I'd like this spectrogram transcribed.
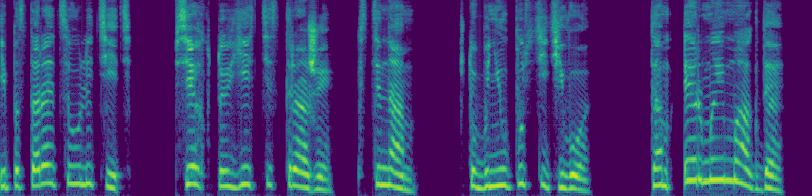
и постарается улететь. Всех, кто есть из стражи, к стенам, чтобы не упустить его. Там Эрма и Магда,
